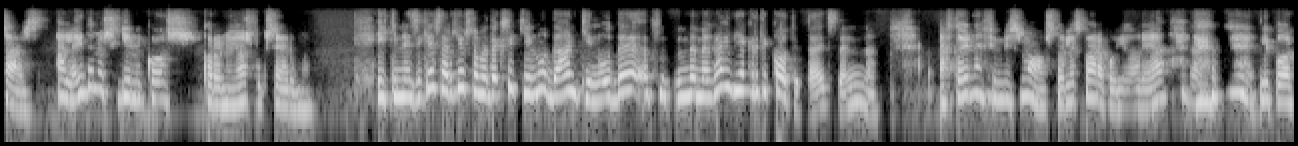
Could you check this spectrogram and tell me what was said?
SARS. Αλλά ήταν ο συγγενικός κορονοϊός που ξέρουμε. Οι κινέζικες αρχές στο μεταξύ κινούνται, αν κινούνται, με μεγάλη διακριτικότητα, έτσι δεν είναι; Αυτό είναι εφημισμός. Το λες πάρα πολύ ωραία. Ναι. λοιπόν,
